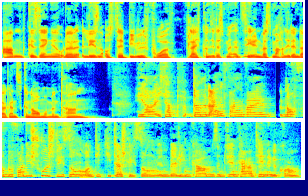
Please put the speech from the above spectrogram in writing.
Abendgesänge oder lesen aus der Bibel vor. Vielleicht können Sie das mal mhm. erzählen. Mhm. Was machen Sie denn da ganz genau momentan? Ja, ich habe damit angefangen, weil noch bevor die Schulschließung und die Kitaschließung in Berlin kamen, sind wir in Quarantäne gekommen.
